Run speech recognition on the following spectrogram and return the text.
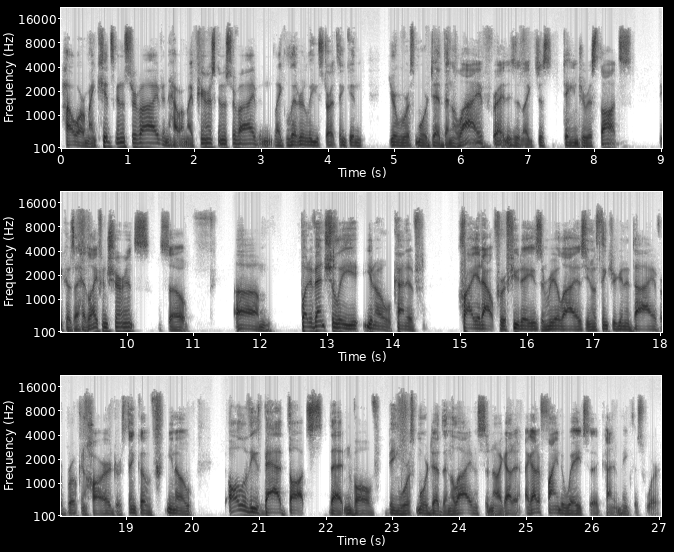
how are my kids going to survive and how are my parents going to survive? And like literally you start thinking, you're worth more dead than alive, right? Is it like just dangerous thoughts because I had life insurance? So, um, but eventually, you know, kind of cry it out for a few days and realize, you know, think you're going to die of a broken heart or think of, you know, all of these bad thoughts that involve being worth more dead than alive. And so now I got to, I got to find a way to kind of make this work,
